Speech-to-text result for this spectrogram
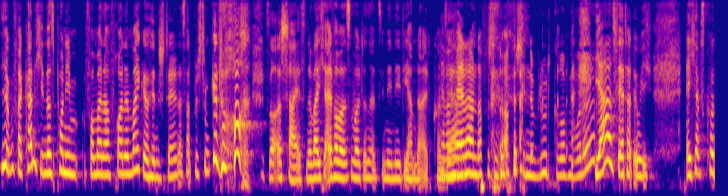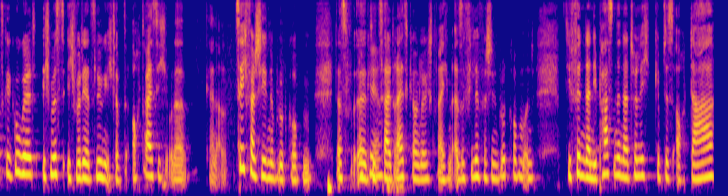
ich hab gefragt, kann ich Ihnen das Pony von meiner Freundin Maike hinstellen? Das hat bestimmt genug. So aus Scheiß, ne? Weil ich einfach mal wissen wollte und dann hat sie, nee, nee, die haben eine alte Ja, aber haben doch bestimmt auch verschiedene Blutgruppen, oder? Ja, das Pferd hat irgendwie, ich habe es kurz gegoogelt, ich müsste, ich würde jetzt lügen, ich glaube auch 30 oder keine Ahnung, zig verschiedene Blutgruppen. Das, äh, Okay. Die Zahl 30 kann man, glaube ich, streichen. Also viele verschiedene Blutgruppen und die finden dann die passende. Natürlich gibt es auch da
